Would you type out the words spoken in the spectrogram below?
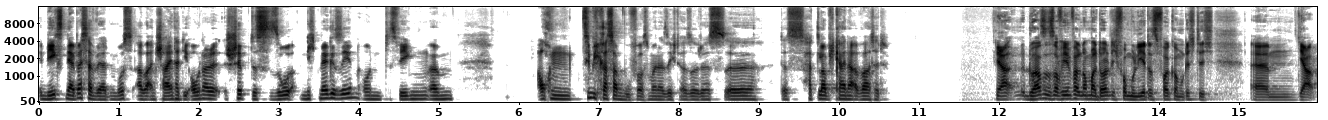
im nächsten Jahr besser werden muss. Aber anscheinend hat die Ownership das so nicht mehr gesehen und deswegen ähm, auch ein ziemlich krasser Move aus meiner Sicht. Also das, äh, das hat, glaube ich, keiner erwartet. Ja, du hast es auf jeden Fall nochmal deutlich formuliert, das ist vollkommen richtig. Ähm, ja,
